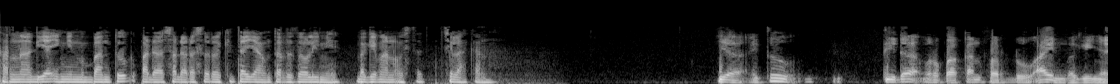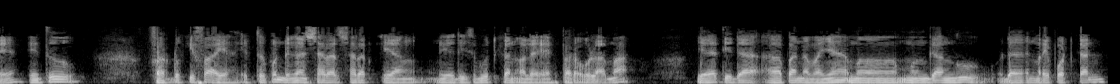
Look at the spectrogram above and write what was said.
karena dia ingin membantu kepada saudara-saudara kita yang terzolimi? Bagaimana Ustadz? Silahkan. Ya, itu tidak merupakan fardu ain baginya ya. Itu fardu kifayah. Itu pun dengan syarat-syarat yang ya disebutkan oleh para ulama ya tidak apa namanya mengganggu dan merepotkan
